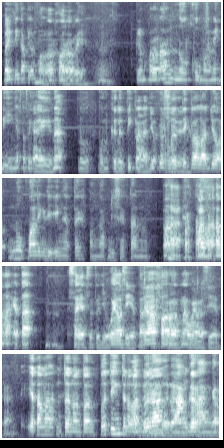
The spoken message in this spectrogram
balik ke film horor horor ya. Hmm. film horor nu ku maneh diinget tapi kayaknya nu pun keletik lah lajo. Gerletik lalajo nu paling diingat teh pengabdi setan Wah, part part pertama. pertama eta. Saya setuju. Well sih eta. Ya. hororna well sih eta. Ya tama ente nonton peting ente nonton Wah, berang berang, angger. Angger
